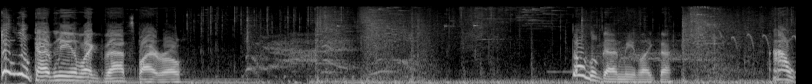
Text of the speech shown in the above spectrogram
Don't look at me like that, Spyro. Don't look at me like that. Ow!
